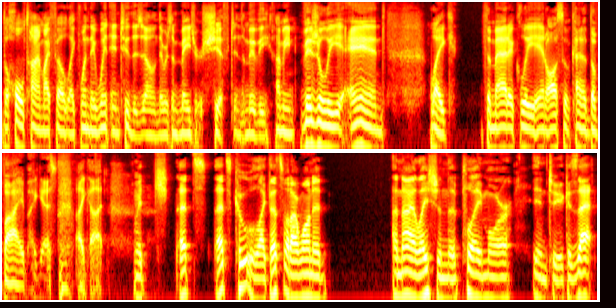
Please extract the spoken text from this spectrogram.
the whole time I felt like when they went into the zone, there was a major shift in the movie. I mean, visually and like thematically, and also kind of the vibe, I guess, I got. Which that's that's cool. Like that's what I wanted Annihilation to play more into because that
